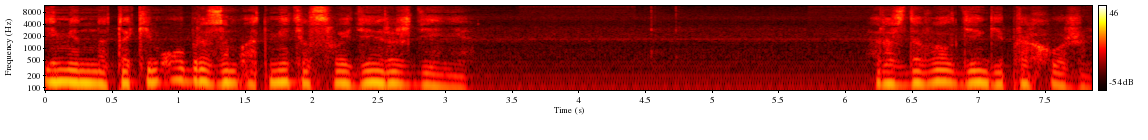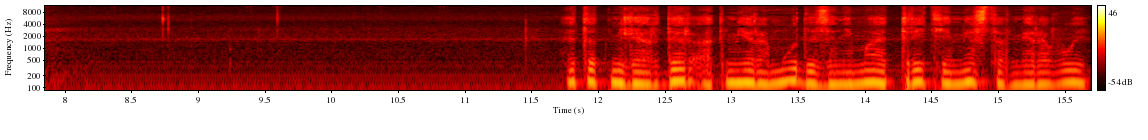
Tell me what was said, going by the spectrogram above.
именно таким образом отметил свой день рождения. Раздавал деньги прохожим. Этот миллиардер от мира моды занимает третье место в мировой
